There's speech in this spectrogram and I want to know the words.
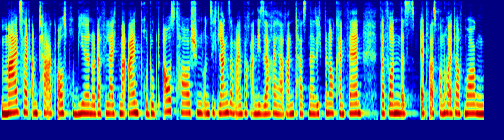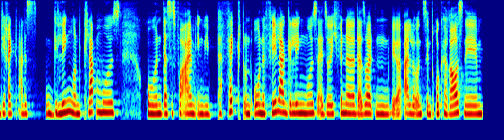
Mahlzeit am Tag ausprobieren oder vielleicht mal ein Produkt austauschen und sich langsam einfach an die Sache herantasten. Also ich bin auch kein Fan davon, dass etwas von heute auf morgen direkt alles gelingen und klappen muss und dass es vor allem irgendwie perfekt und ohne Fehler gelingen muss. Also ich finde, da sollten wir alle uns den Druck herausnehmen,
